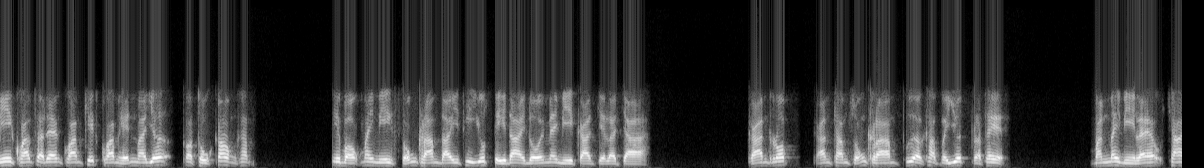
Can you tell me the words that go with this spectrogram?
มีความแสดงความคิดความเห็นมาเยอะก็ถูกต้องครับ ที่บอกไม่มีสงครามใดที่ยุติได้โดยไม่มีการเจรจาการรบการทำสงครามเพื่อเข้าไปยึดประเทศ มันไม่มีแล้วใช่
